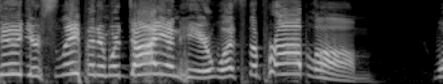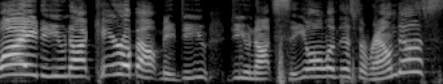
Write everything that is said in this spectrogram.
Dude, you're sleeping and we're dying here. What's the problem? Why do you not care about me? Do you, do you not see all of this around us?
